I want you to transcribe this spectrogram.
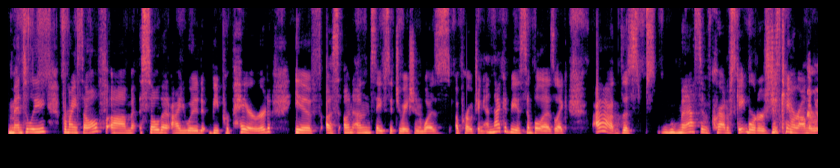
mentally for myself um, so that I would be prepared if a, an unsafe situation was approaching. And that could be as simple as like, ah, this massive crowd of skateboarders just came around the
